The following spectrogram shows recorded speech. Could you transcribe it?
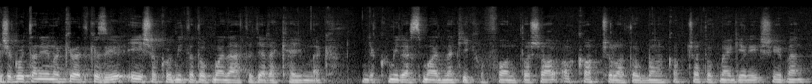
és akkor utána jön a következő, és akkor mit adok majd át a gyerekeimnek? Hogy akkor mi lesz majd nekik a fontos a, a kapcsolatokban, a kapcsolatok megérésében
